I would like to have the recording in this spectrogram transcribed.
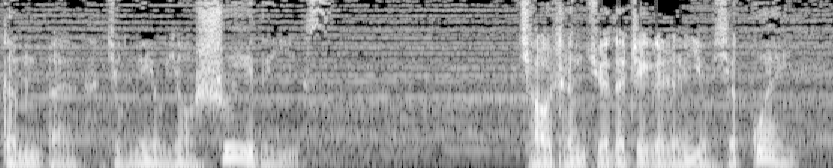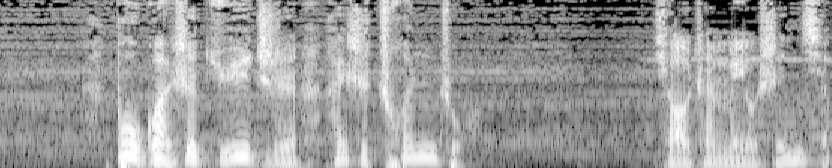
根本就没有要睡的意思。乔晨觉得这个人有些怪异，不管是举止还是穿着。乔晨没有深想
